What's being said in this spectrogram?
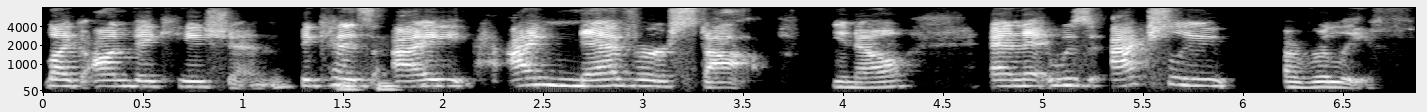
like on vacation because mm-hmm. i i never stop you know? And it was actually a relief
